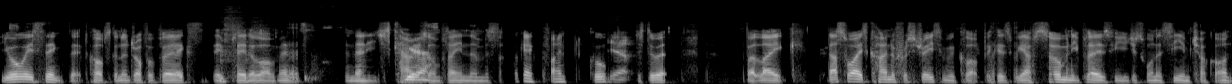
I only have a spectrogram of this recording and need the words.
You always think that Klopp's gonna drop a player because they've played a lot of minutes, and then he just carries Yeah. on playing them. It's like, okay, fine, cool, Yeah. just do it. But like that's why it's kind of frustrating with Klopp because we have so many players who you just want to see him chuck on,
